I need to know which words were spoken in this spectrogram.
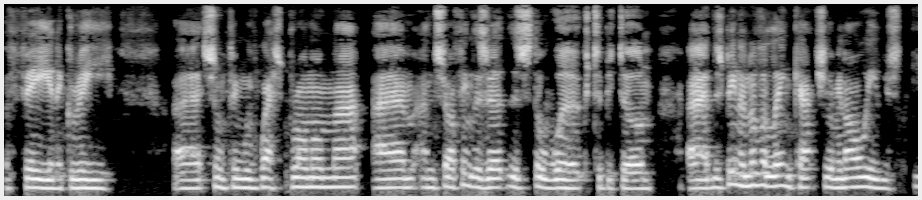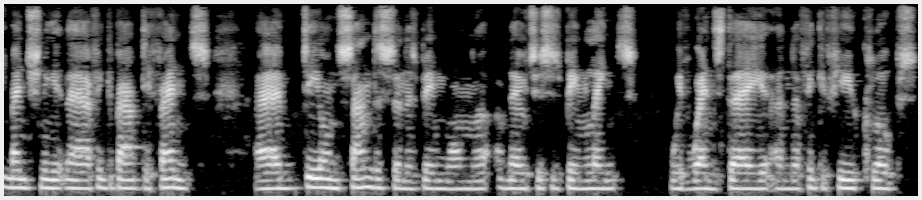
a fee and agree uh, something with West Brom on that. Um, and so I think there's a, there's still work to be done. Uh, there's been another link actually. I mean, Ollie was mentioning it there. I think about defence. Um, Dion Sanderson has been one that I've noticed has been linked with Wednesday, and I think a few clubs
